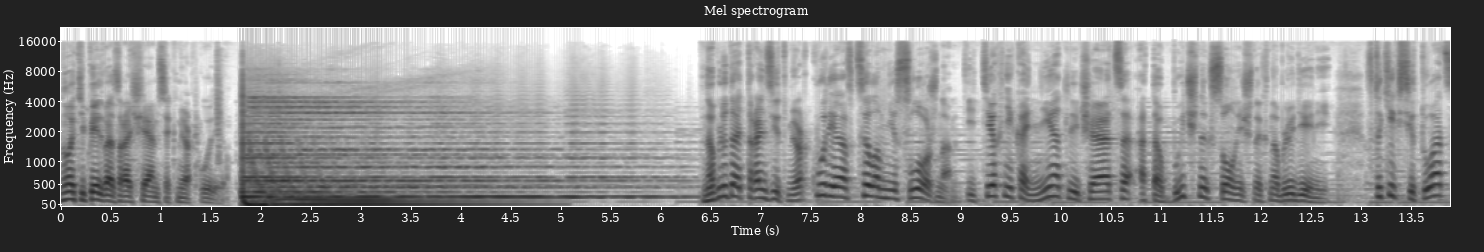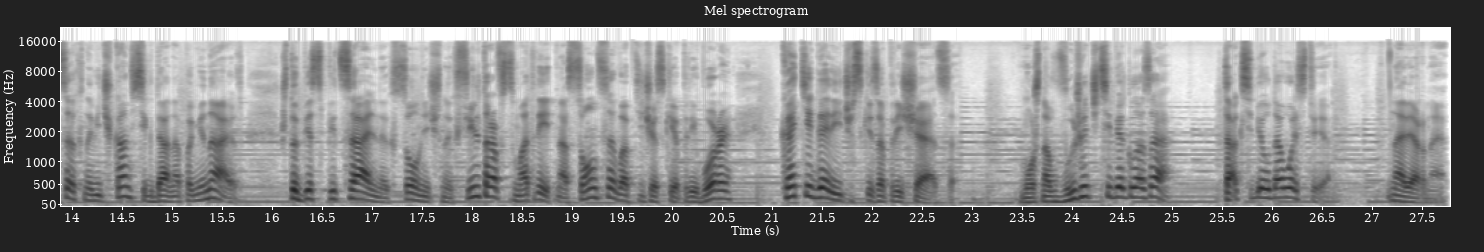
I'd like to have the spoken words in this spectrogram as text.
Ну а теперь возвращаемся к Меркурию. Наблюдать транзит Меркурия в целом несложно, и техника не отличается от обычных солнечных наблюдений. В таких ситуациях новичкам всегда напоминают, что без специальных солнечных фильтров смотреть на Солнце в оптические приборы категорически запрещается. Можно выжечь себе глаза. Так себе удовольствие. Наверное.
